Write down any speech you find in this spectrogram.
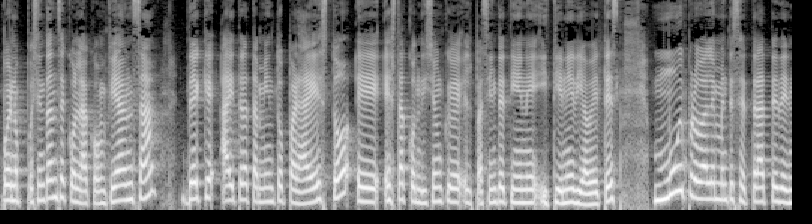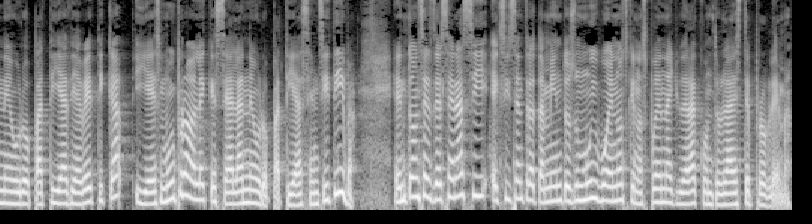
Bueno, pues siéntanse con la confianza de que hay tratamiento para esto. Eh, esta condición que el paciente tiene y tiene diabetes, muy probablemente se trate de neuropatía diabética y es muy probable que sea la neuropatía sensitiva. Entonces, de ser así, existen tratamientos muy buenos que nos pueden ayudar a controlar este problema.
